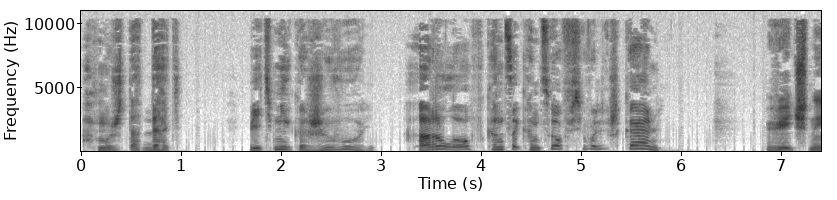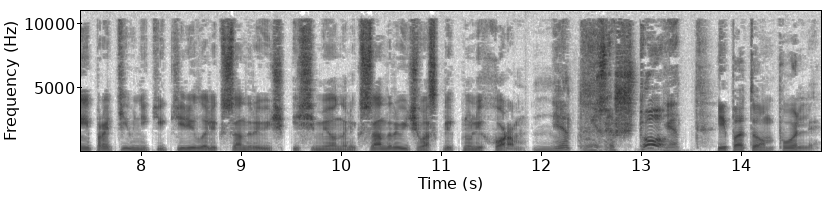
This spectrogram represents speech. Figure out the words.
«А может, отдать? Ведь Мика живой. Орлов, в конце концов, всего лишь камень». Вечные противники Кирилл Александрович и Семен Александрович воскликнули хором. «Нет, ни за что!» «Нет». И потом, Полли.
